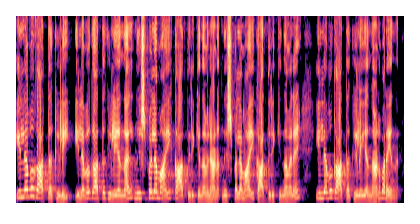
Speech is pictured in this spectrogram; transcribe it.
ഇലവ് കാത്ത കിളി. ഇലവ് കാത്ത കിളി എന്നാൽ നിഷ്ഫലമായി കാത്തിരിക്കുന്നവനാണ്. നിഷ്ഫലമായി കാത്തിരിക്കുന്നവനെ ഇലവ് കാത്ത കിളി എന്നാണ് പറയുന്നത്.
